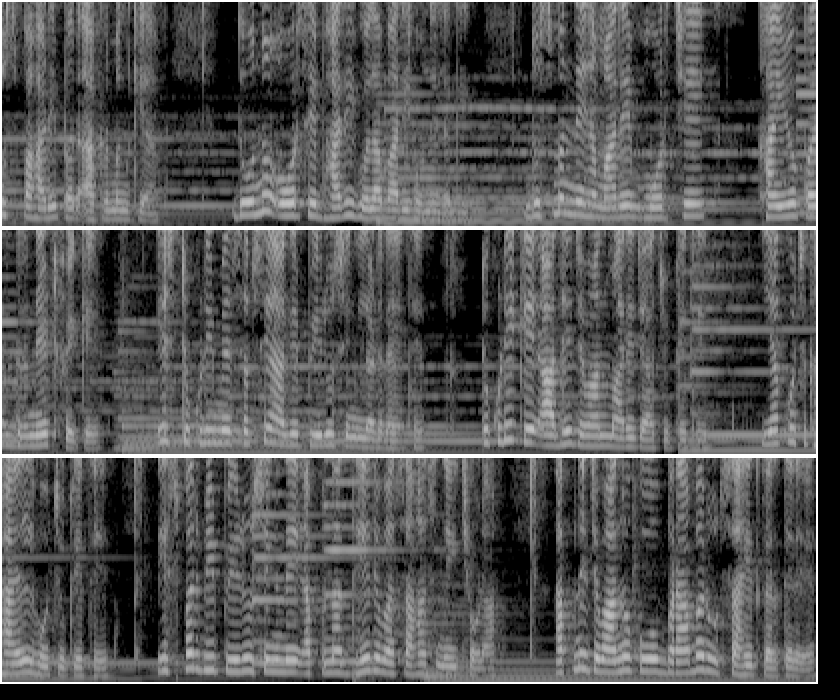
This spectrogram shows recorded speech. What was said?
उस पहाड़ी पर आक्रमण किया। दोनों ओर से भारी गोलाबारी होने लगी। दुश्मन ने हमारे मोर्चे खाइयों पर ग्रेनेड फेंके। इस टुकड़ी में सबसे आगे पीरू सिंह लड़ रहे थे। टुकड़ी के आधे जवान मारे जा चुके थे, या कुछ घायल हो चुके थे। इस पर भी पीरू सिंह ने अपना धैर्य व साहस नहीं छोड़ा। अपने जवानों को बराबर उत्साहित करते रहे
